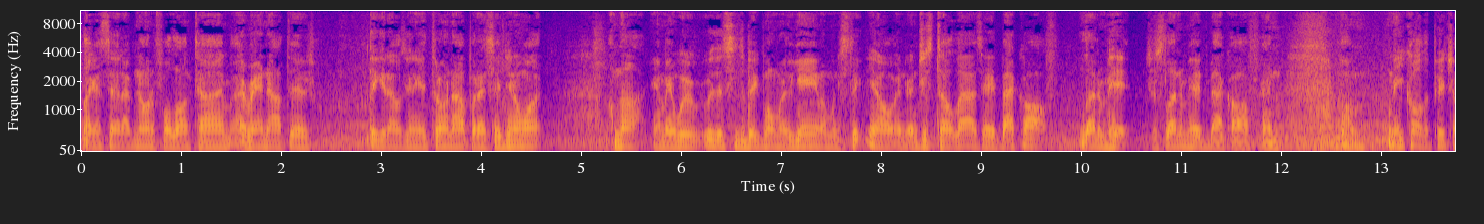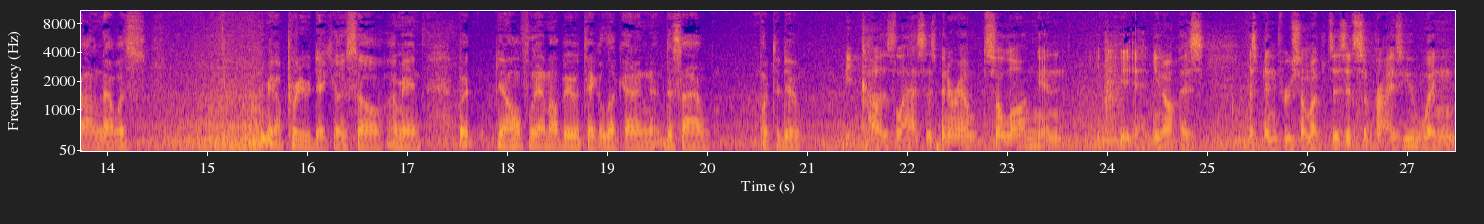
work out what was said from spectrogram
like I said, I've known him for a long time. I ran out there thinking I was going to get thrown out, but I said, you know what? I'm not. I mean, we're, we're- this is the big moment of the game. I'm going to stick, you know, and, and just tell Laz, hey, back off. Let him hit. Just let him hit. Back off. And um, he called a pitch on him that was, you know, pretty ridiculous. So I mean, but you know, hopefully MLB will take a look at it and decide what to do. because Laz has been around so long and you know has has been through so much. Does it surprise you when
